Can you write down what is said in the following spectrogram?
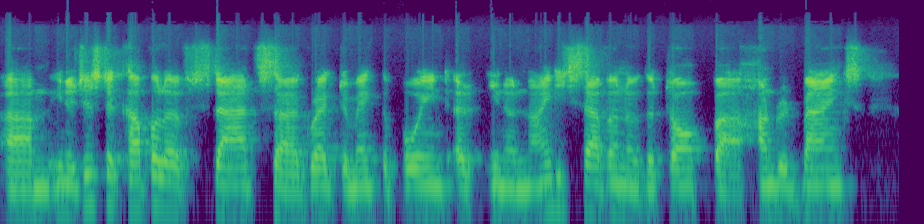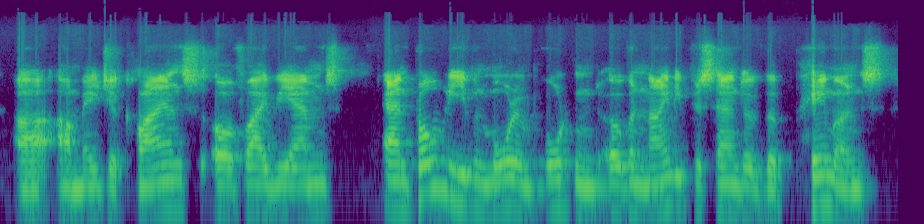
Um, you know, just a couple of stats, uh, Greg, to make the point. Uh, you know, 97 of the top 100 uh, banks uh, are major clients of IBM's, and probably even more important, over 90% of the payments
